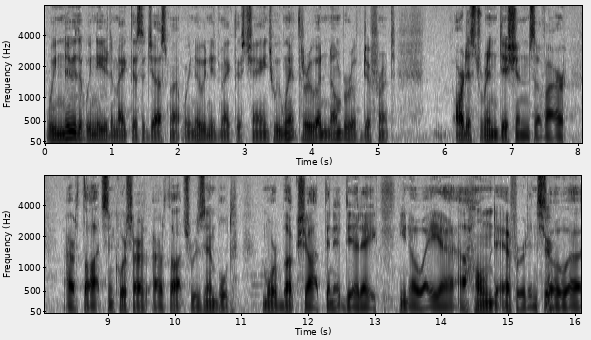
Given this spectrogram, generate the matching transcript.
we knew that we needed to make this adjustment. We knew we needed to make this change. We went through a number of different artist renditions of our our thoughts. And of course, our, our thoughts resembled more buckshot than it did a you know a a honed effort, and sure. so. Uh,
